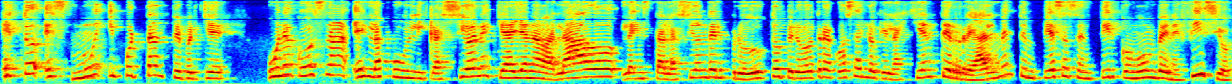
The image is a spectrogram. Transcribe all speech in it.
Esto es muy importante porque una cosa es las publicaciones que hayan avalado la instalación del producto, pero otra cosa es lo que la gente realmente empieza a sentir como un beneficio.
